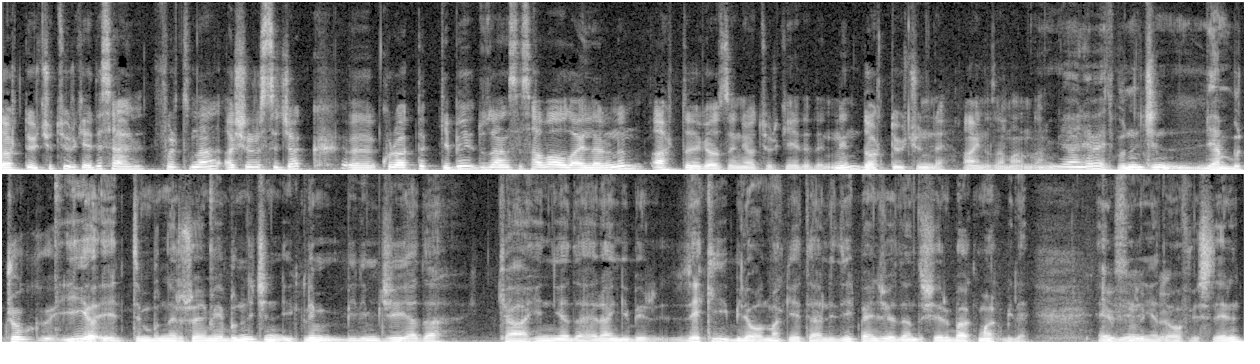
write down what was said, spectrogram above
dörtte üçü Türkiye'de sel, fırtına, aşırı sıcak, e, kuraklık gibi düzensiz hava olaylarının arttığı gözleniyor Türkiye'nin dörtte üçünde aynı zamanda. yani evet bunun için yani bu çok iyi ettim bunları söylemeye. Bunun için iklim bilimci ya da kahin ya da herhangi bir zeki bile olmak yeterli değil. Pencereden dışarı bakmak bile evlerin Kesinlikle. ya da ofislerin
